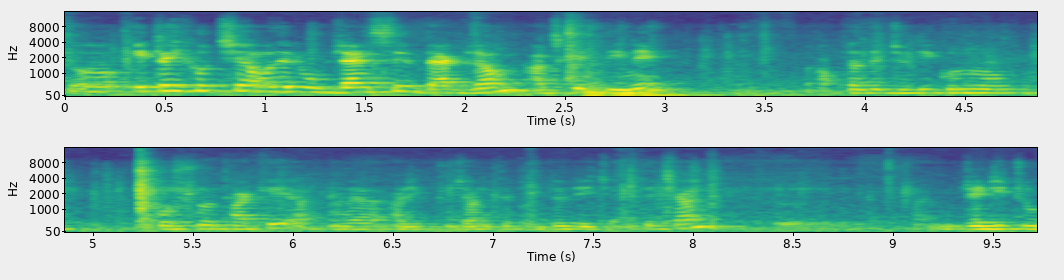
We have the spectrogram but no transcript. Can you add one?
তো এটাই হচ্ছে আমাদের উডল্যান্ডসের ব্যাকগ্রাউন্ড আজকের দিনে। আপনাদের যদি কোনো প্রশ্ন থাকে, আপনারা আরেকটু জানতে, যদি জানতে চান ready to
